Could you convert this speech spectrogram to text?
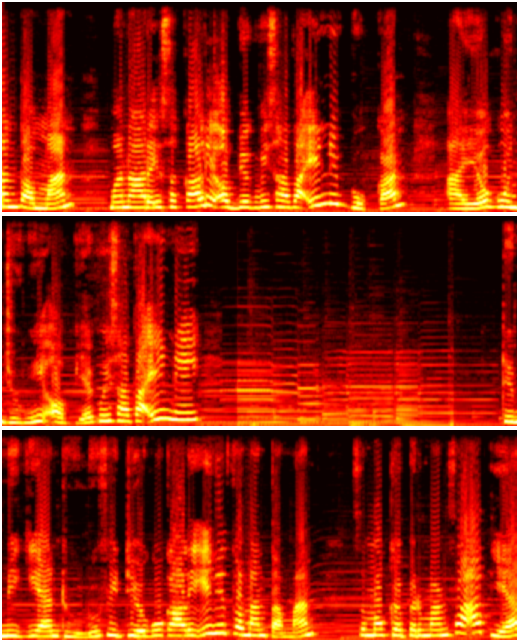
Teman-teman, menarik sekali objek wisata ini, bukan? Ayo kunjungi objek wisata ini. Demikian dulu videoku kali ini, teman-teman. Semoga bermanfaat ya.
